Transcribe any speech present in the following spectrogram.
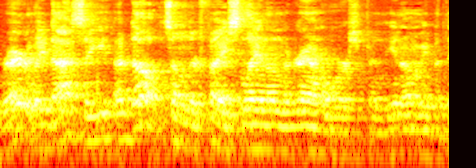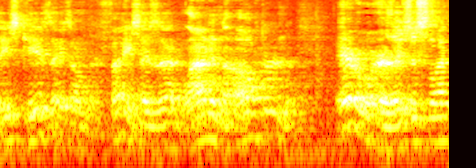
rarely do I see adults on their face laying on the ground and worshiping, you know I mean? But these kids, they's on their face. They's lining the altar and everywhere. They's just like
